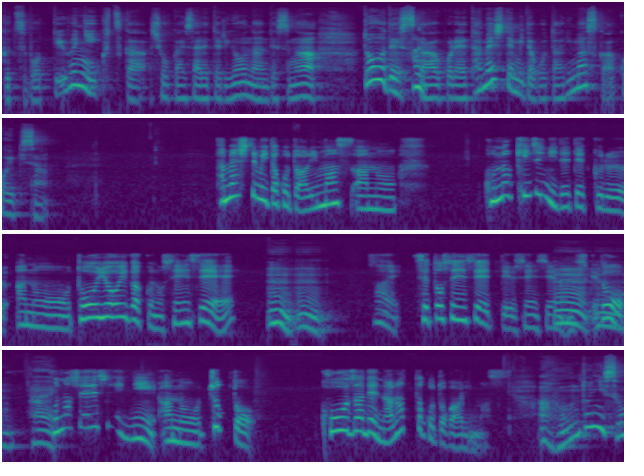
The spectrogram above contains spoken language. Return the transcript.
くツボっていうふうにいくつか紹介されてるようなんですが、どうですはい。か？これ試してみたことありますか？小雪さん。試してみたことあります。あの、この記事に出てくる、あの、東洋医学の先生うんうん。はい、瀬戸先生っていう先生なんですけど、うんうんはい、この先生にあのちょっと講座で習ったことがあります。あ、本当にそ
